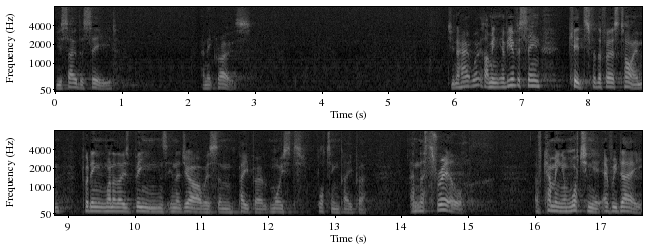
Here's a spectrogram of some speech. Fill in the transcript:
You sow the seed, and it grows. Do you know how it works? I mean, have you ever seen kids for the first time putting one of those beans in a jar with some paper, moist blotting paper? And the thrill of coming and watching it every day.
